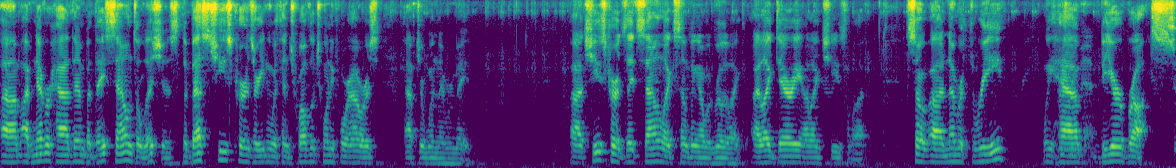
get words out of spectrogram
um, I've never had them, but they sound delicious. The best cheese curds are eaten within 12 to 24 hours after when they were made. Uh, cheese curds, they sound like something I would really like. I like dairy, I like cheese a lot. So, uh, number three, we have beer brats.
